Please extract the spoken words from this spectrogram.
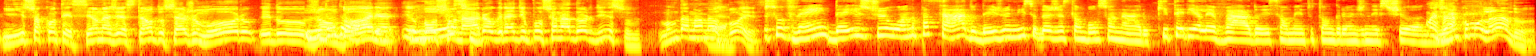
E isso aconteceu na gestão do Sérgio Moro e do e João do Dória. Dória. E o isso. Bolsonaro é o grande impulsionador disso. Vamos dar nome é. aos bois. Isso vem desde o ano passado, desde o início da gestão Bolsonaro. que teria levado a esse aumento tão grande neste ano? Mas né? já acumulando.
